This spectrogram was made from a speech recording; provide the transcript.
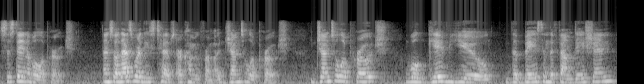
sustainable approach. And so that's where these tips are coming from, a gentle approach. Gentle approach will give you the base and the foundation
